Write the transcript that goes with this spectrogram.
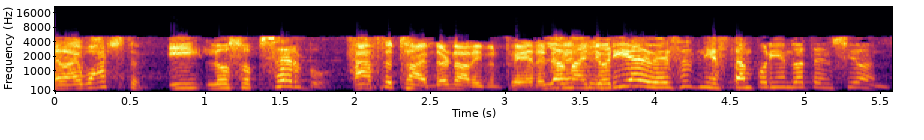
And I watch them. Y los observo. Half the time they're not even paying La attention. mayoría de veces ni están poniendo atención.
